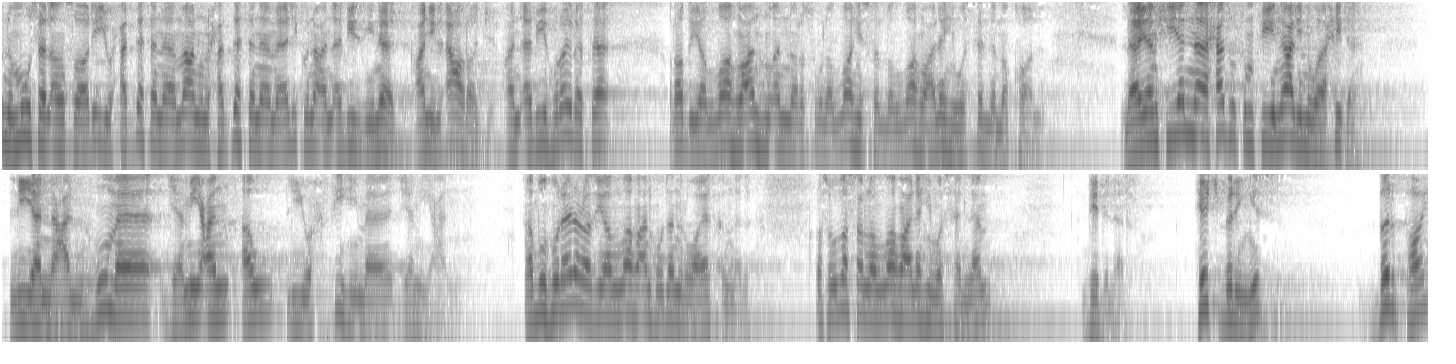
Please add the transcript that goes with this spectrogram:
بن موسى الأنصاري حدثنا معن حدثنا مالك عن أبي زناد عن الأعرج عن أبي هريرة رضي الله عنه أن رسول الله صلى الله عليه وسلم قال لا يمشين أحدكم في نعل واحدة لينعلهما جميعا أو ليحفهما جميعا أبو هريرة رضي الله عنه دن روايات قلنا رسول الله صلى الله عليه وسلم dediler hech biringiz bir poy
